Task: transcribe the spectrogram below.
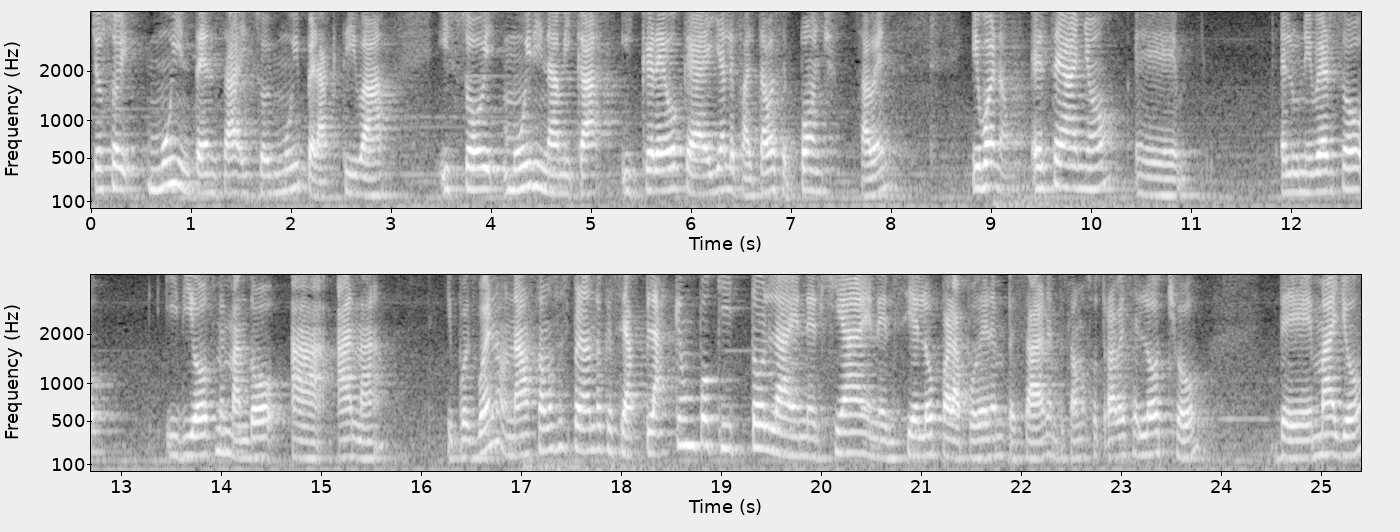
Yo soy muy intensa y soy muy hiperactiva y soy muy dinámica y creo que a ella le faltaba ese punch, ¿saben? Y bueno, este año eh, el universo y Dios me mandó a Ana y pues bueno, nada, estamos esperando que se aplaque un poquito la energía en el cielo para poder empezar. Empezamos otra vez el 8 de mayo.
